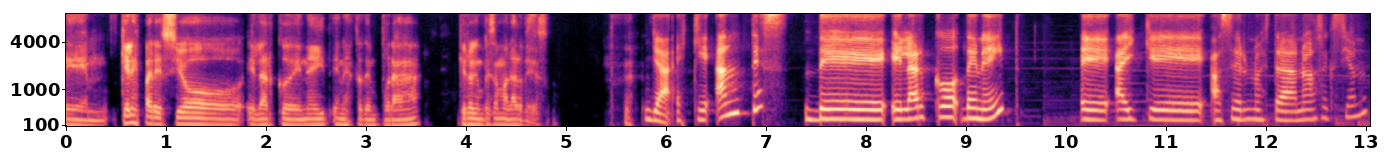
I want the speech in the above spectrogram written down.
Eh, ¿Qué les pareció el arco de Nate en esta temporada? Quiero que empecemos a hablar de eso. Ya, es que antes de el arco de Nate, eh, hay que hacer nuestra nueva sección,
